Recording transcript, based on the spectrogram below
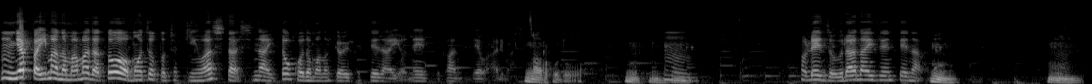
うん、やっぱ今のままだともうちょっと貯金はしたしないと子供の教育出ないよねって感じではありました。なるほど。うんううん。ん、レンズを売らない前提なのね、うん。うん。うん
